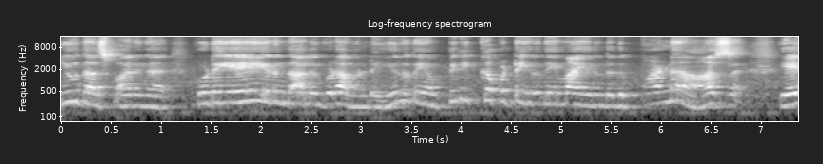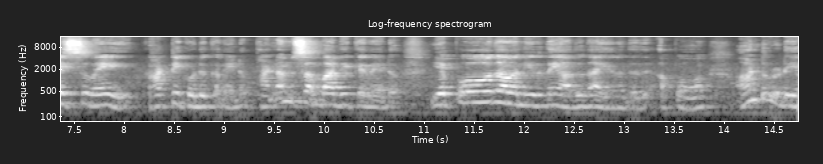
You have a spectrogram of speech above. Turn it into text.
யூதாஸ் பாருங்க கூடையே இருந்தாலும் கூட அவனுடைய இருதயம் பிரிக்கப்பட்ட இருதயமாக இருந்தது. பண ஆசை இயேசுவை காட்டி கொடுக்க வேண்டும் பணம் சம்பாதிக்க வேண்டும். எப்போதும் அவன் இருந்தேன் அதுதான் இருந்தது. அப்போ ஆண்டவருடைய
